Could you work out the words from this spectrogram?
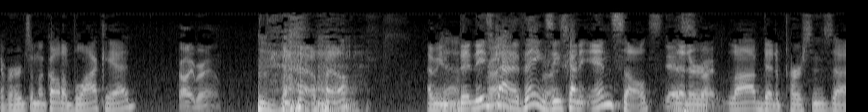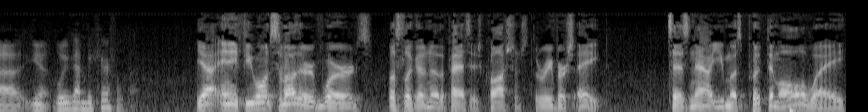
Ever heard someone called a blockhead? Charlie Brown. well, I mean, Yeah, th- these right, kind of things, right. these kind of insults Yes, that are right. lobbed at a person's, uh, you know, we've got to be careful about. Yeah, and if you want some other words, let's look at another passage. Colossians 3, verse 8. It says, Now you must put them all away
